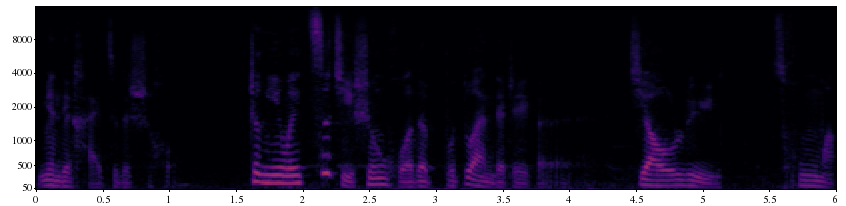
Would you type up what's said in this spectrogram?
面对孩子的时候，正因为自己生活的不断的这个焦虑、匆忙，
